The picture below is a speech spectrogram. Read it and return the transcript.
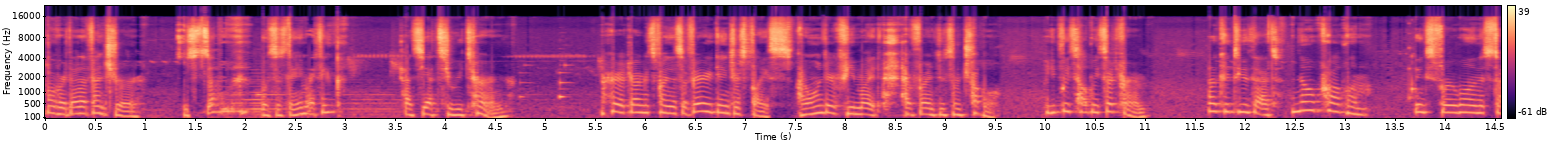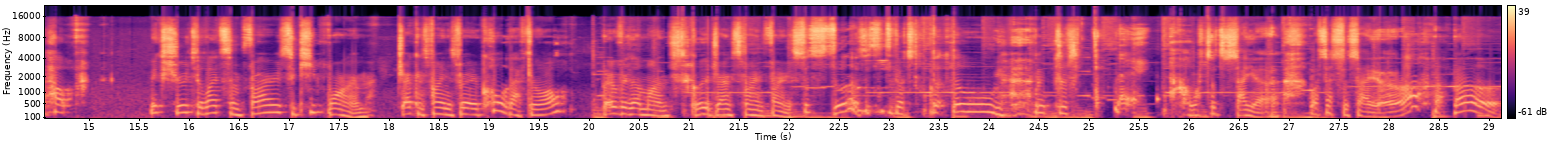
However, that adventurer, was his name, I think, has yet to return. I heard that Dragonspine is a very dangerous place. I wonder if he might have run into some trouble. Would you please help me search for him? I could do that, no problem. Thanks for your willingness to help. Make sure to light some fires to keep warm. Dragonspine is very cold after all. Over the month, go to Dragonspine and find What's that Saya? What's that Saya? Oh!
